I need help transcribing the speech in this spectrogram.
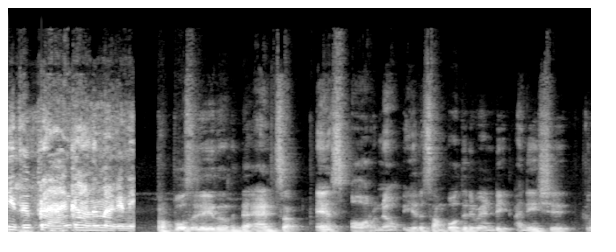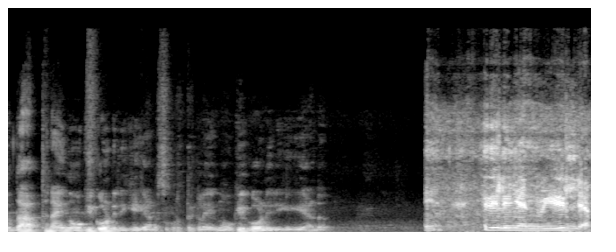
ഇത് പ്രാങ്ക് ആണ് മകനെ. പ്രപ്പോസ് ചെയ്തതിന്റെ ആൻസർ എസ് ഓർ നോ ഈ ഒരു സംഭവത്തിന് വേണ്ടി അനീഷ് കൃതാർത്ഥനായി നോക്കിക്കൊണ്ടിരിക്കുകയാണ് സുഹൃത്തുക്കളെ. നോക്കിക്കൊണ്ടിരിക്കുകയാണ്. ഇതിൽ ഞാൻ വീഴില്ല.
